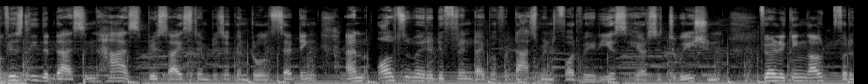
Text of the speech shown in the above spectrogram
Obviously the Dyson has precise temperature control setting and also very different type of attachment for various hair situation. If you are looking out for a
